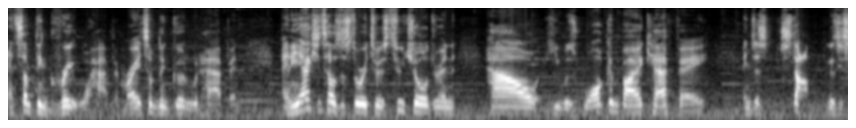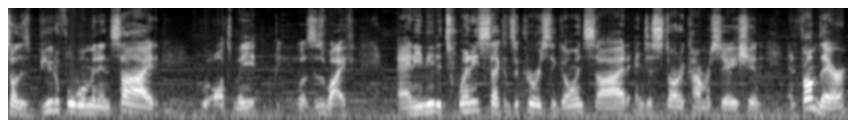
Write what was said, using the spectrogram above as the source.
and something great will happen, right? Something good would happen. And he actually tells the story to his two children how he was walking by a cafe and just stopped because he saw this beautiful woman inside who ultimately was his wife and he needed 20 seconds of courage to go inside and just start a conversation and from there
